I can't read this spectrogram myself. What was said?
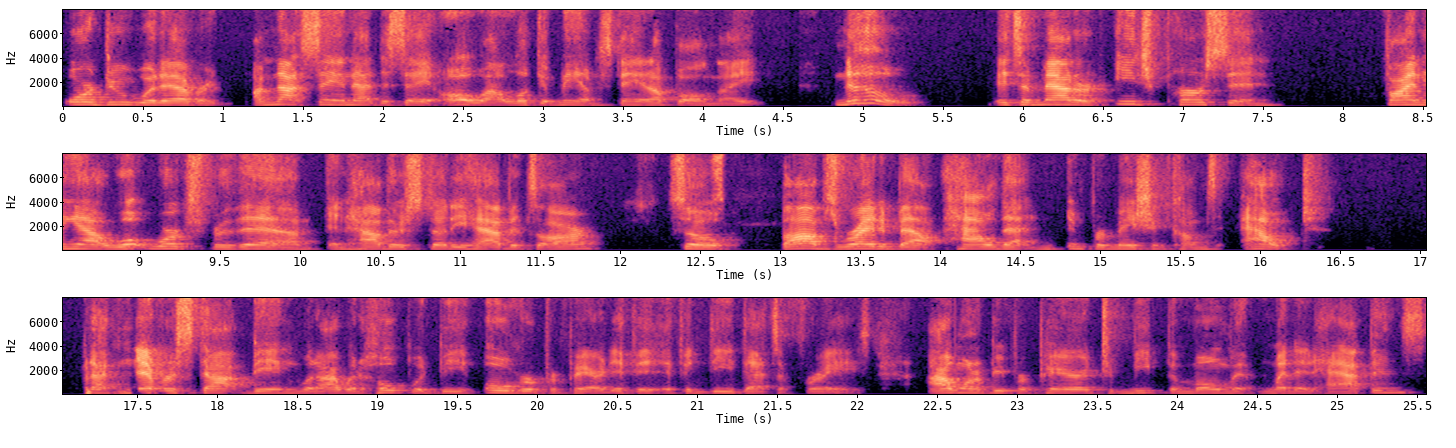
or do whatever. I'm not saying that to say, oh, wow, look at me. I'm staying up all night. No, it's a matter of each person finding out what works for them and how their study habits are. So Bob's right about how that information comes out. But I've never stopped being what I would hope would be over prepared, if, if indeed that's a phrase. I want to be prepared to meet the moment when it happens.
